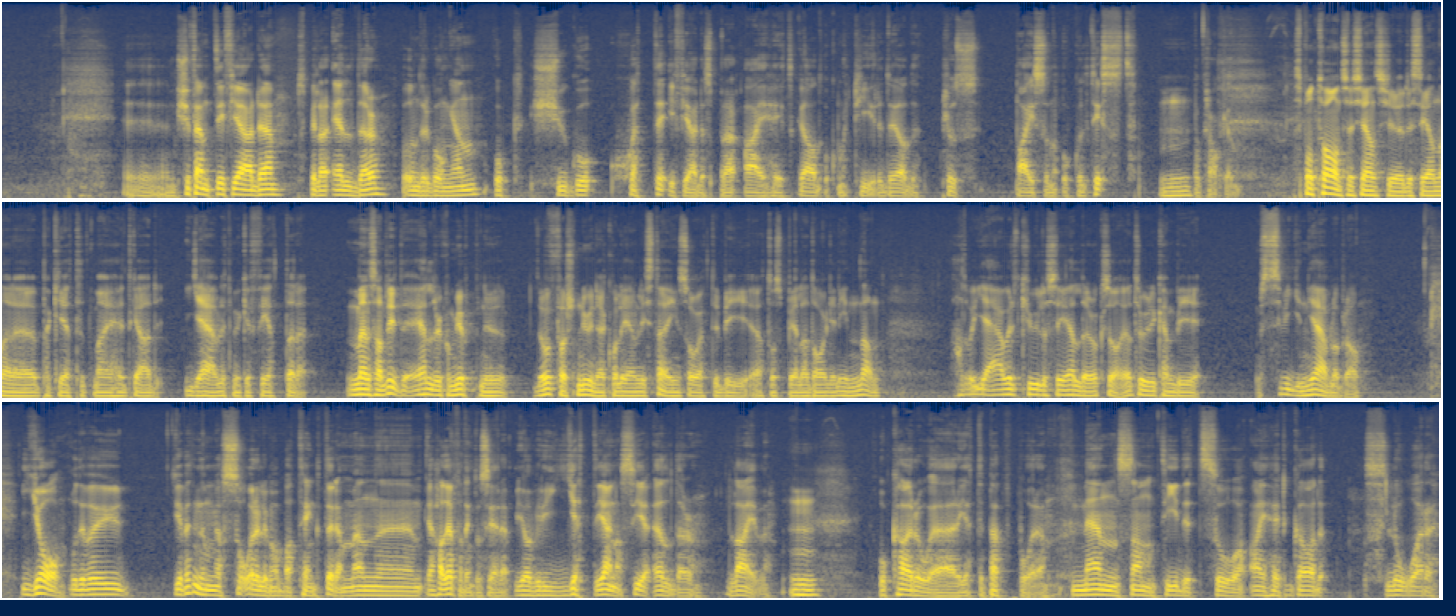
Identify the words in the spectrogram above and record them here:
Eh, 25 i fjärde spelar Elder på undergången och 26 i fjärde spelar I Hate God och Martyrdöd plus Bison och Ockultist Mm. på kraken. Spontant så känns ju det senare paketet My Hate God jävligt mycket fetare. Men samtidigt, Elder kom ju upp nu Det var först nu när jag kollade igenom listan jag insåg att, det blir, att de spelar dagen innan. Det var jävligt kul att se Elder också. Jag tror det kan bli svinjävla bra. Ja, och det var ju, jag vet inte om jag sa det eller om jag bara tänkte det, men eh, jag hade i alla fall tänkt att se det. Jag vill ju jättegärna se Elder live. Mm. Och Karo är jättepepp på det. Men samtidigt så, I Hate God slår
